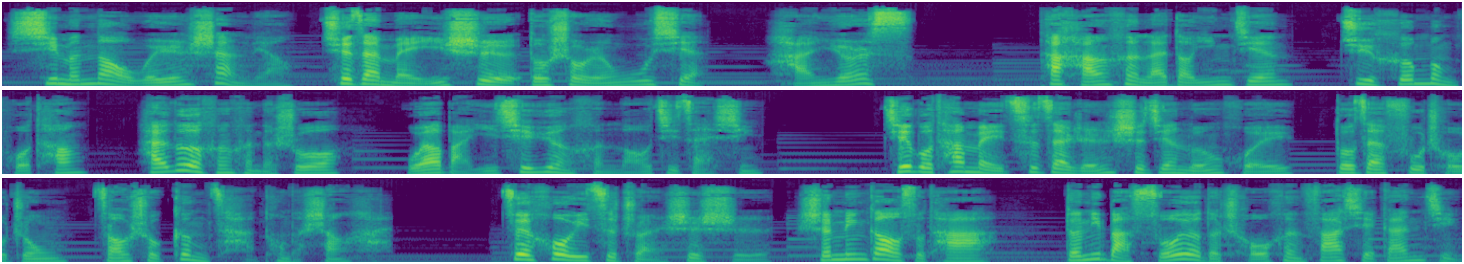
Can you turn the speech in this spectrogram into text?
西门闹为人善良，却在每一世都受人诬陷，含冤而死。他含恨来到阴间，拒喝孟婆汤，还恶狠狠地说：“我要把一切怨恨牢记在心。”结果他每次在人世间轮回，都在复仇中遭受更惨痛的伤害。最后一次转世时，神明告诉他。等你把所有的仇恨发泄干净，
